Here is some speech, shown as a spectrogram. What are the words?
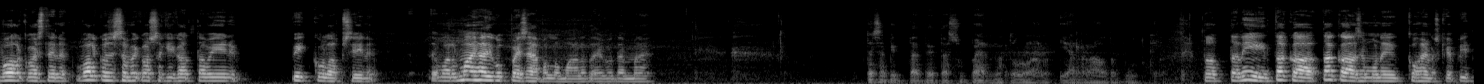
valkoisten, valkoisessa mekossakin kattaviin pikkulapsiin. Varmaan ihan joku pesäpallomailla tai joku tämmönen. Tässä pitää tehdä supernatural ja rautaputki. Totta niin, takaa, takaa semmonen kohennuskepi.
